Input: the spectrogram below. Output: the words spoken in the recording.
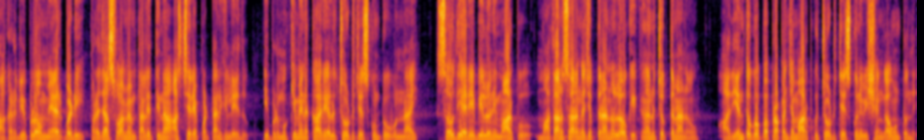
అక్కడ విప్లవం ఏర్పడి ప్రజాస్వామ్యం తలెత్తినా ఆశ్చర్యపడటానికి లేదు. ఇప్పుడు ముఖ్యమైన కార్యాలు చోటు చేసుకుంటూ ఉన్నాయి. సౌదీ అరేబియాలోని మార్పు మతానుసారంగా చెప్తున్నాను లౌకికంగాను చెప్తున్నాను. అది ఎంతో గొప్ప ప్రపంచ మార్పుకు చోటు చేసుకునే విషయంగా ఉంటుంది.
